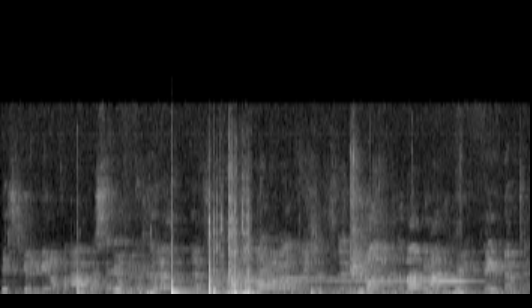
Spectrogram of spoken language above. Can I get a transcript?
This is going to be going on for hours. Feel free Do not look at the man behind the curtain. Pay him no attention.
